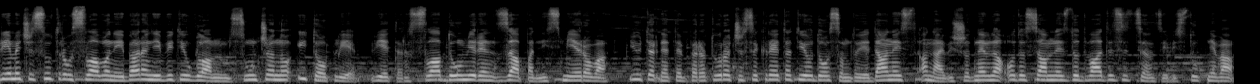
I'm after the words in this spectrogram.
Vrijeme će sutra u Slavoniji i Baranji biti uglavnom sunčano i toplije. Vjetar slab do umjeren zapadnih smjerova. Jutarnja temperatura će se kretati od 8 do 11, a najviša dnevna od 18 do 20 Celzijevi stupnjeva.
